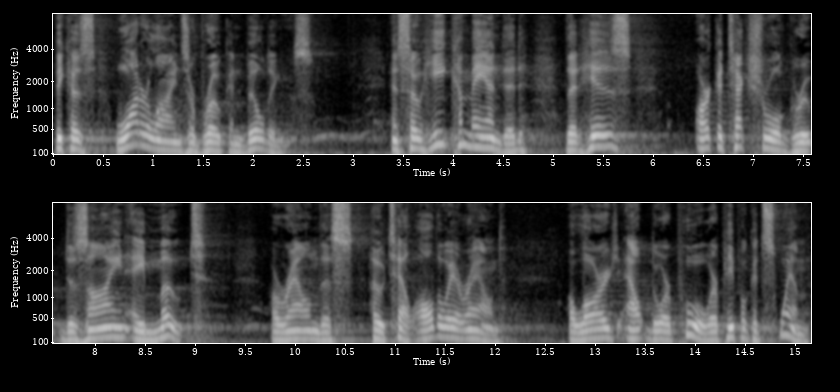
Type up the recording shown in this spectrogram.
because water lines are broken buildings. And so he commanded that his architectural group design a moat around this hotel, all the way around, a large outdoor pool where people could swim.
